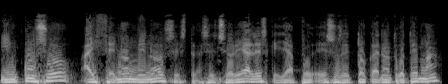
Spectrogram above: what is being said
Incluso hay fenómenos extrasensoriales, que ya eso se toca en otro tema,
